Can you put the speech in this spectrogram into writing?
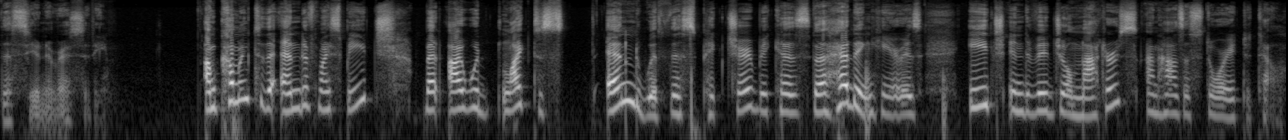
this university. I'm coming to the end of my speech, but I would like to end with this picture because the heading here is each individual matters and has a story to tell.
